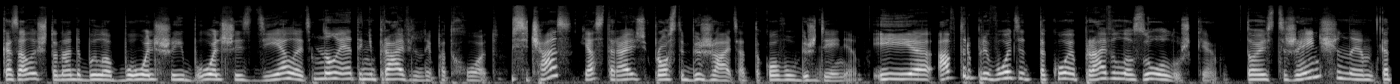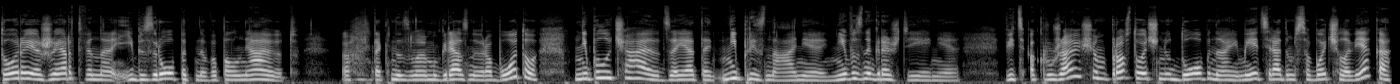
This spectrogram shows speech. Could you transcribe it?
казалось, что надо было больше и больше сделать, но это неправильный подход. Сейчас я стараюсь просто бежать от такого убеждения. И автор приводит такое правило Золушки. То есть женщины, которые жертвенно и безропотно выполняют так называемую грязную работу, не получают за это ни признания, ни вознаграждения. Ведь окружающим просто очень удобно иметь рядом с собой человека,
